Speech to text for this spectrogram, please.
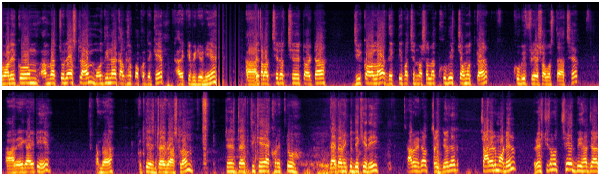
আসসালামু আলাইকুম। আমরা চলে আসলাম মদিনা কালকাসার পক্ষ থেকে আরেকটি ভিডিও নিয়ে। আর চালাচ্ছে হচ্ছে টয়টা জি কলা দেখতে পাচ্ছেন মশাল্লা খুবই চমৎকার, খুবই ফ্রেশ অবস্থা আছে। আর এই গাড়িটি আমরা টেস্ট ড্রাইভে আসলাম। টেস্ট ড্রাইভ থেকে এখন একটু গাড়িটা আমি একটু দেখিয়ে দিই। কারণ এটা হচ্ছে দুই হাজার চারের মডেল রেজিস্ট্রেশন হচ্ছে দুই হাজার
